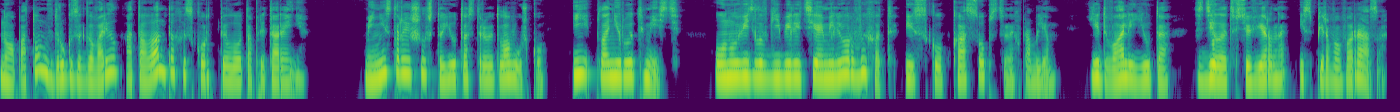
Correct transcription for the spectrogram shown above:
ну а потом вдруг заговорил о талантах эскорт-пилота при Тарене. Министр решил, что Юта строит ловушку, и планирует месть. Он увидел в гибели Тиамелиор выход из клубка собственных проблем. Едва ли Юта сделает все верно из первого раза.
